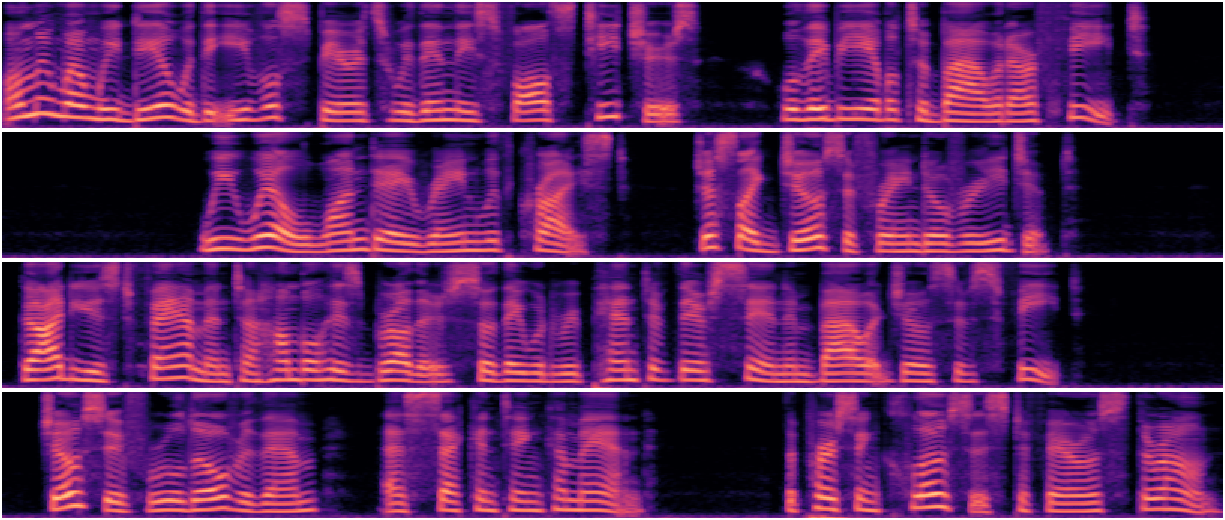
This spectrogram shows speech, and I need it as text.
Only when we deal with the evil spirits within these false teachers will they be able to bow at our feet. We will one day reign with Christ, just like Joseph reigned over Egypt. God used famine to humble his brothers so they would repent of their sin and bow at Joseph's feet. Joseph ruled over them as second in command, the person closest to Pharaoh's throne.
